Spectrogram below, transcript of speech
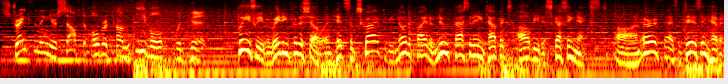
strengthening yourself to overcome evil with good. Please leave a rating for the show and hit subscribe to be notified of new fascinating topics I'll be discussing next on earth as it is in heaven.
